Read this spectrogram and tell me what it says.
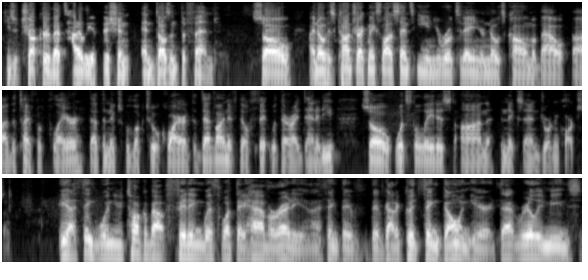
He's a chucker that's highly efficient and doesn't defend. So I know his contract makes a lot of sense. Ian, you wrote today in your notes column about uh, the type of player that the Knicks would look to acquire at the deadline if they'll fit with their identity. So, what's the latest on the Knicks and Jordan Clarkson? Yeah, I think when you talk about fitting with what they have already, and I think they've they've got a good thing going here. That really means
